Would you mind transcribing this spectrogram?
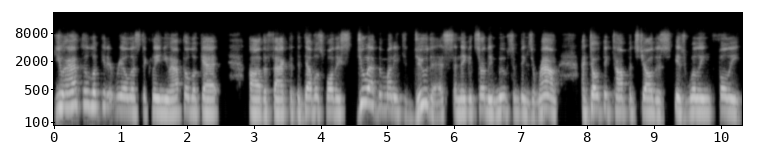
you have to look at it realistically and you have to look at uh, the fact that the devils while they do have the money to do this and they could certainly move some things around i don't think tom fitzgerald is is willing fully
